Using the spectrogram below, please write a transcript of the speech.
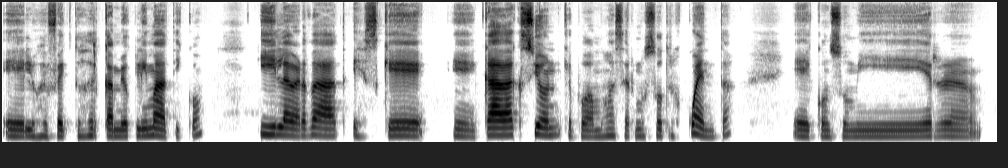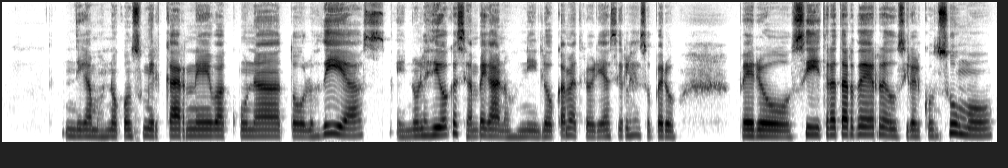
eh, los efectos del cambio climático y la verdad es que eh, cada acción que podamos hacer nosotros cuenta. Eh, consumir, eh, digamos, no consumir carne vacuna todos los días. no les digo que sean veganos, ni loca me atrevería a decirles eso, pero, pero sí tratar de reducir el consumo,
